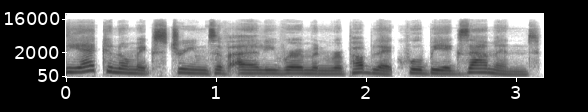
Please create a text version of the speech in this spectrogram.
The economic streams of early Roman Republic will be examined.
